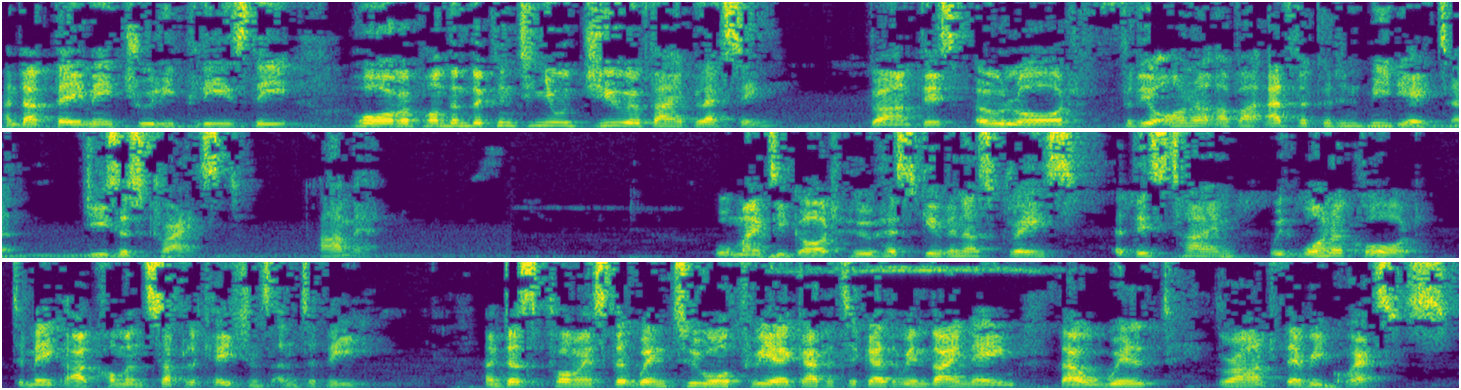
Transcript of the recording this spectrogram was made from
and that they may truly please thee, pour upon them the continual dew of thy blessing. Grant this, O Lord, for the honor of our advocate and mediator, Jesus Christ. Amen. Almighty God, who has given us grace at this time with one accord to make our common supplications unto thee, and dost promise that when two or three are gathered together in thy name, thou wilt grant their requests.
